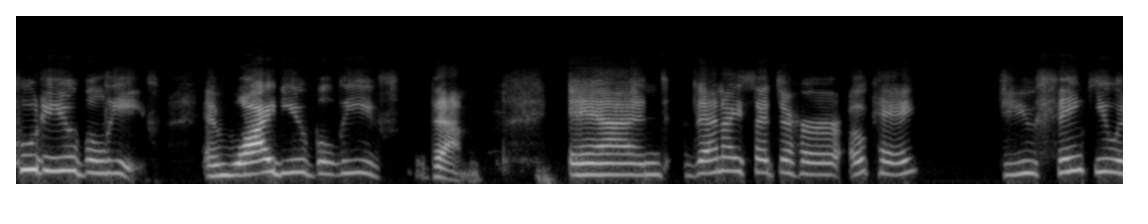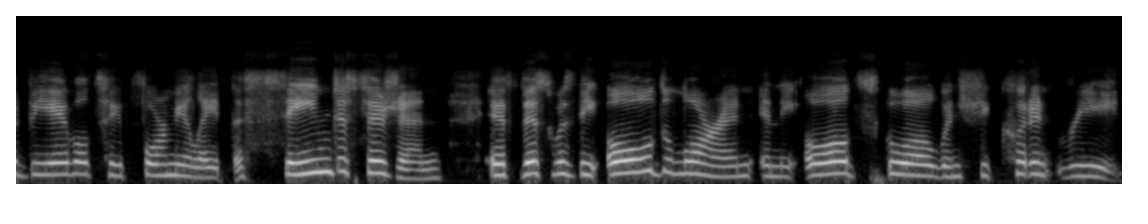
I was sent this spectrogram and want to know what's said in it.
who do you believe? And why do you believe them? And then I said to her, okay, do you think you would be able to formulate the same decision if this was the old Lauren in the old school when she couldn't read?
